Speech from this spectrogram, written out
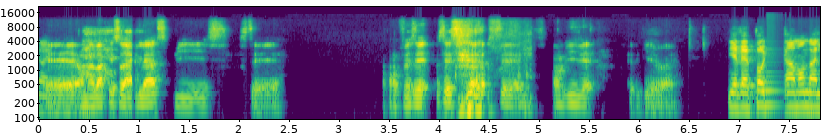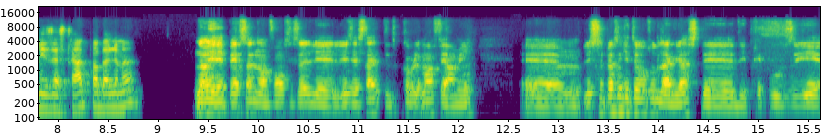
Euh, on embarquait sur la glace, puis c'était. On faisait. C'est ça, on vivait. Il n'y avait pas grand monde dans les estrades, probablement? Non, il n'y avait personne, en fond. C'est ça, les, estrades étaient complètement fermées. Euh, les seules personnes qui étaient autour de la glace, c'était des préposés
